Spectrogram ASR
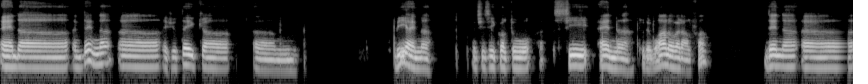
And, uh, and then uh, if you take uh, um, bn, which is equal to cn to the 1 over alpha, then uh, uh,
